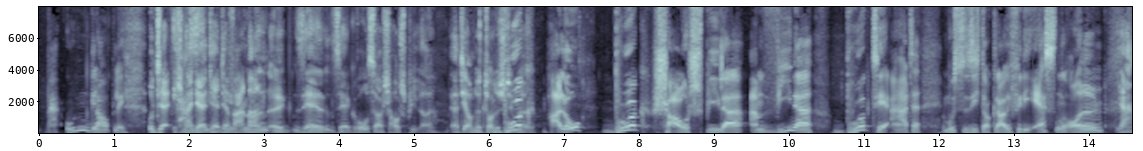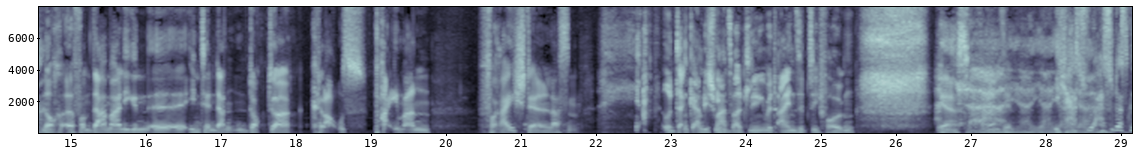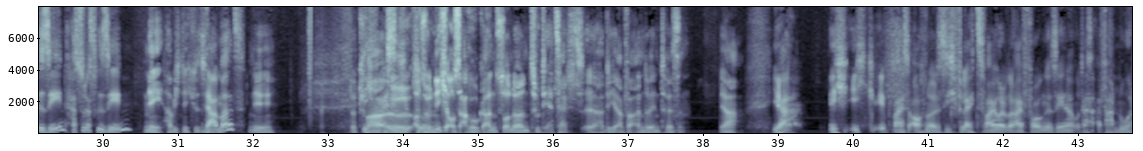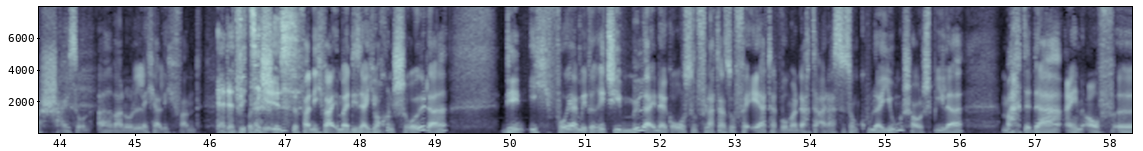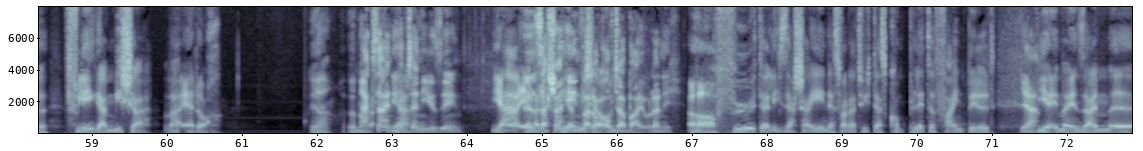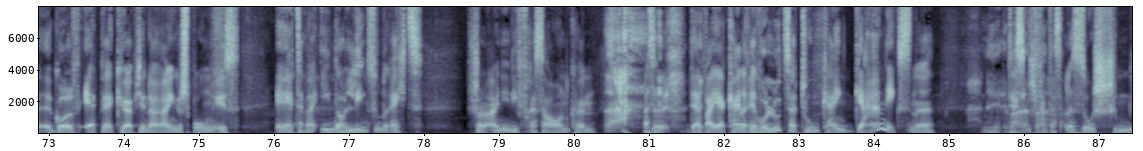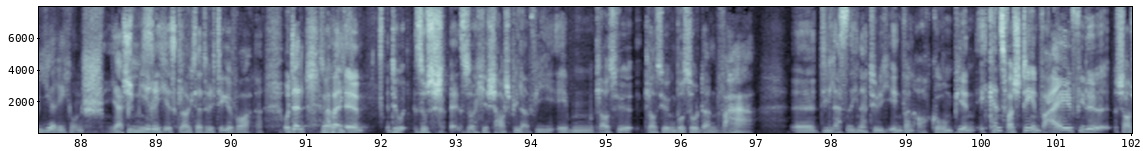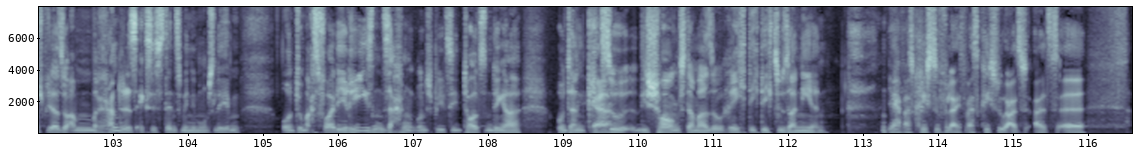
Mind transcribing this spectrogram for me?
war unglaublich. Und der, ich meine, der, der, der war mal ein äh, sehr, sehr großer Schauspieler. Er hat ja auch eine tolle Stimme. Burg, hallo? Burgschauspieler am Wiener Burgtheater. Er musste sich doch, glaube ich, für die ersten Rollen Ja. noch äh, vom damaligen äh, Intendanten Dr. Klaus Peimann freistellen lassen. Ja. Und dann kam die Schwarzwaldklinik mit 71 Folgen. Ja, Alter, Wahnsinn. Ja, ja, ja, ich, hast, ja. Du, hast du das gesehen? Hast du das gesehen? Nee, habe ich nicht gesehen. Damals? Nee. Das war weiß nicht, äh, ob so- also nicht aus Arroganz, sondern zu der Zeit äh, hatte ich einfach andere Interessen. Ja. Ja. Ich, ich, ich weiß auch nur, dass ich vielleicht zwei oder drei Folgen gesehen habe und das einfach nur scheiße und albern und lächerlich fand. Ja, das Und Witzige das Schlimmste ist, fand ich war immer dieser Jochen Schröder, den ich vorher mit Richie Müller in der großen Flatter so verehrt hat, wo man dachte, ah, das ist so ein cooler Jungschauspieler, machte da ein auf äh, Pfleger Mischa, war er doch. Ja, äh, mag sein, ich Ja. habe es ja nie gesehen. Ja, er Äh, war Sascha Hehn war doch auch dabei, oder nicht? Oh, fürchterlich, Sascha Hehn. Das war natürlich das komplette Feindbild, Ja. wie er immer in seinem äh, Golf-Erdbeerkörbchen da reingesprungen ist. Er hätte mal ihm doch links und rechts schon einen in die Fresse hauen können. Also, da war ja kein Revoluzertum, kein gar nichts, ne? Nee, Das, ich fand das alles so schmierig und spießig. Ja, schmierig ist, glaube ich, das richtige Wort. Ne? Und dann, So aber ähm, du, so, äh, solche Schauspieler wie eben Klaus, Jür- Klaus-Jürgen Wusso dann war, äh, die lassen sich natürlich irgendwann auch korrumpieren. Ich kann es verstehen, weil viele Schauspieler so am Rande des Existenzminimums leben und du machst vorher die Riesensachen und spielst die tollsten Dinger und dann kriegst Ja. du die Chance, da mal so richtig dich zu sanieren. Ja, was kriegst du vielleicht? Was kriegst du als, als äh,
